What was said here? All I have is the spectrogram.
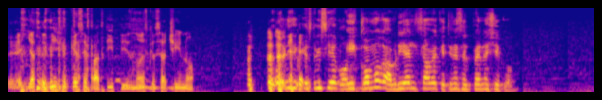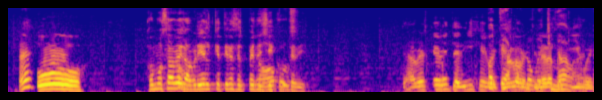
Eh, Ya te dije que es hepatitis, no es que sea chino. Te dije que estoy ciego. ¿Y cómo Gabriel sabe que tienes el pene chico? ¿Eh? Uh, ¿Cómo sabe Gabriel que tienes el pene No, chico, pues- Kevin? Ya ves bien te dije, güey, que no lo hablo, ventilaras chingada aquí, güey.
